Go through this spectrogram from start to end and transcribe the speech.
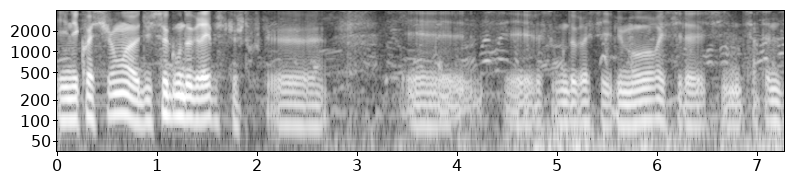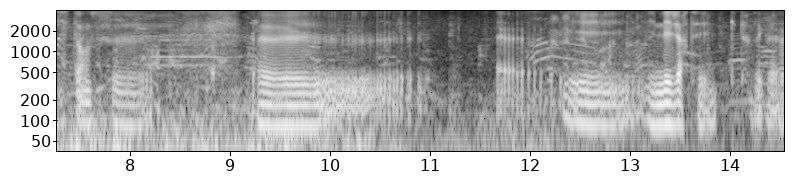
et une équation euh, du second degré, puisque je trouve que c'est le second degré, c'est l'humour et c'est une certaine distance euh, euh, euh, et une légèreté qui est très agréable.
